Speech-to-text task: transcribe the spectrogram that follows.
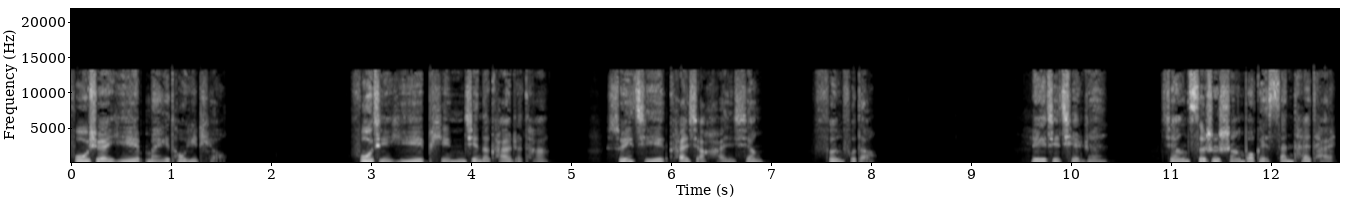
傅玄仪眉头一挑，傅锦仪平静的看着他，随即看向韩香，吩咐道：“立即遣人，将此事上报给三太太。”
